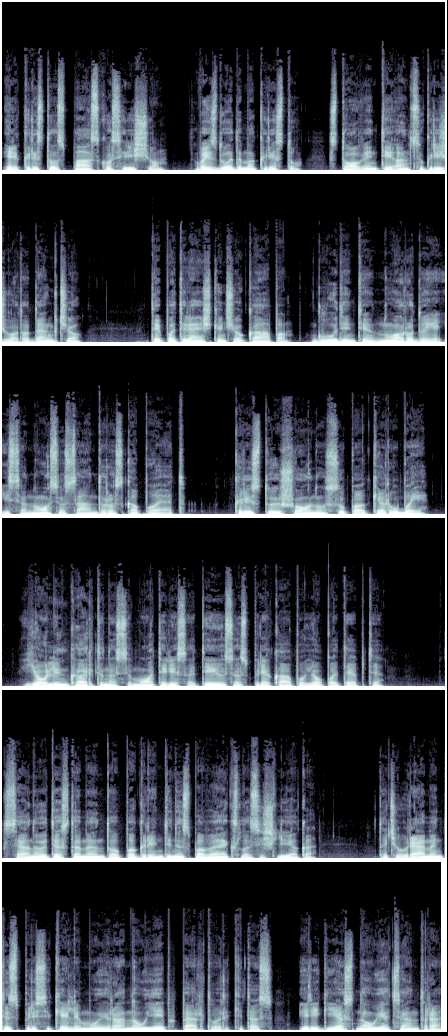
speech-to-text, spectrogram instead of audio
ir Kristaus paskos ryšiu, vaizduodama Kristų, stovinti ant sukryžiuoto dangčio, taip pat reiškiančio kapą, glūdinti nuorodoje į senosios sandoros kapoet. Kristų iš šonų supa kerubai, jo link artinasi moterys atėjusios prie kapo jo patepti. Senojo testamento pagrindinis paveikslas išlieka tačiau remiantis prisikėlimu yra naujai pertvarkytas ir įgyjas naują centrą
